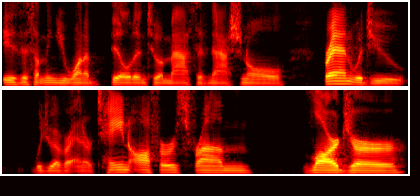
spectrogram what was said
is this something you want to build into a massive national brand? Would you would you ever entertain offers from larger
